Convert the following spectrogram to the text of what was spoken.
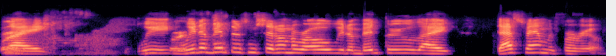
Right. Like we right. we done been through some shit on the road. We done been through like that's family for real.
